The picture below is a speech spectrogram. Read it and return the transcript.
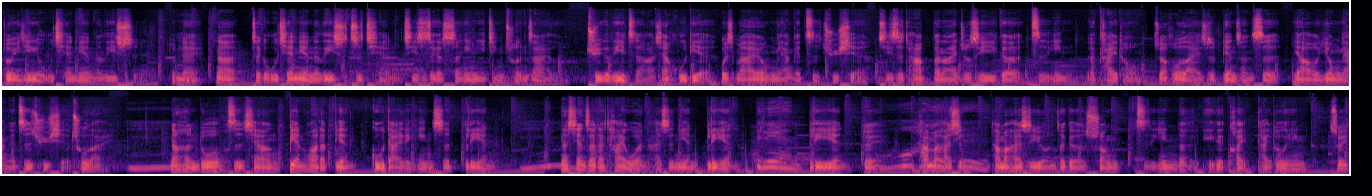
都已经有五千年的历史，对不对？嗯。那这个五千年的历史之前，其实这个声音已经存在了。举个例子啊，像蝴蝶为什么要用两个字去写？其实它本来就是一个子音的开头，所以后来就是变成是要用两个字去写出来。嗯。那很多是像变化的变，古代的音是变，嗯，那现在的泰文还是念 blian blian blian，，对，哦，他们还是他们还是有这个双子音的一个开开头音，所以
